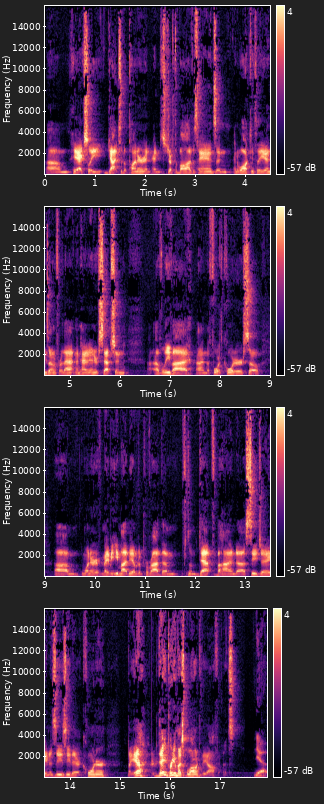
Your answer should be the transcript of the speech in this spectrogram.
um, he actually got to the punter and, and, stripped the ball out of his hands and, and walked into the end zone for that, and then had an interception of Levi in the fourth quarter. So um, wonder if maybe he might be able to provide them some depth behind uh, CJ and Azizi there at corner. But yeah, they pretty much belong to the offense. Yeah.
